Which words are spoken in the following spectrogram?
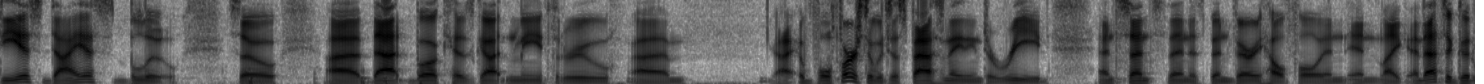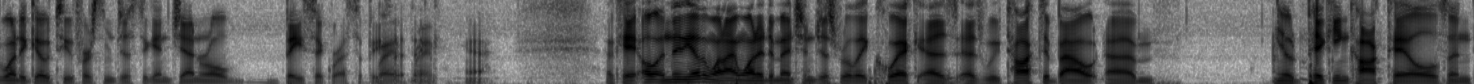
Dias Dias Blue. So uh, that book has gotten me through. Um, I, well, first it was just fascinating to read, and since then it's been very helpful. in in like, and that's a good one to go to for some just again general basic recipes. I think. right. Yeah. Okay. Oh, and then the other one I wanted to mention just really quick, as as we've talked about, um, you know, picking cocktails and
